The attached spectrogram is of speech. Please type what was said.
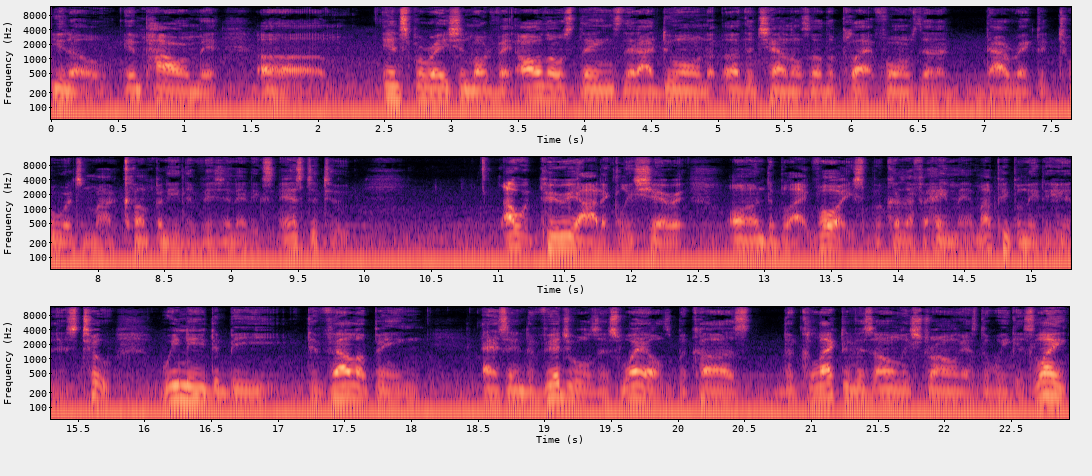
you know, empowerment, um, inspiration, motivate, all those things that I do on the other channels, other platforms that are directed towards my company, the Visionetics Institute. I would periodically share it on the Black Voice because I feel, hey man, my people need to hear this too. We need to be developing as individuals as well because the collective is only strong as the weakest link.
